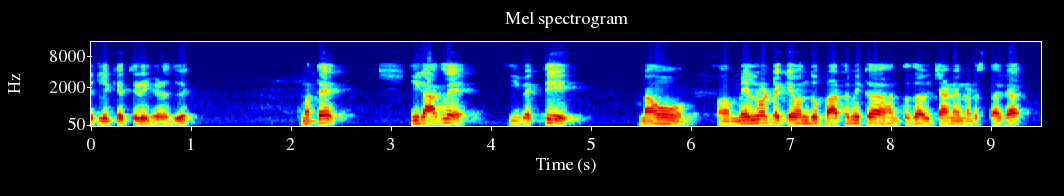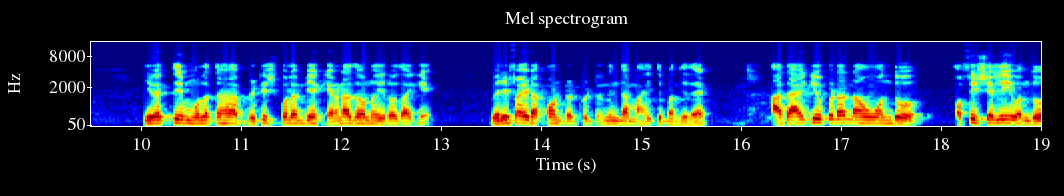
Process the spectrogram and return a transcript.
ಇರಲಿಕ್ಕೆ ತಿಳಿ ಹೇಳಿದ್ವಿ. ಮತ್ತು ಈಗಾಗಲೇ ಈ ವ್ಯಕ್ತಿ ನಾವು ಮೇಲ್ನೋಟಕ್ಕೆ ಒಂದು ಪ್ರಾಥಮಿಕ ಹಂತದ ವಿಚಾರಣೆ ನಡೆಸಿದಾಗ ಈ ವ್ಯಕ್ತಿ ಮೂಲತಃ ಬ್ರಿಟಿಷ್ ಕೊಲಂಬಿಯಾ ಕೆನಡಾದವನು ಇರೋದಾಗಿ ವೆರಿಫೈಡ್ ಅಕೌಂಟ್ ಟ್ವಿಟರ್ನಿಂದ ಮಾಹಿತಿ ಬಂದಿದೆ. ಆದಾಗ್ಯೂ ಕೂಡ ನಾವು ಒಂದು ಅಫಿಷಿಯಲಿ ಒಂದು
